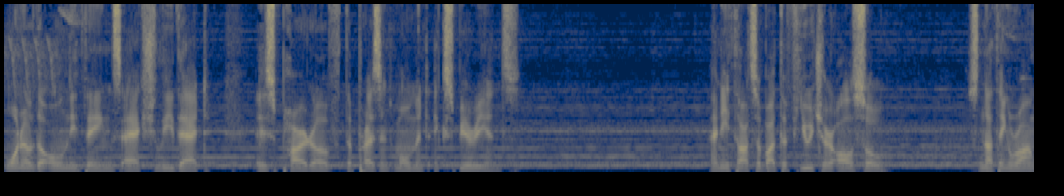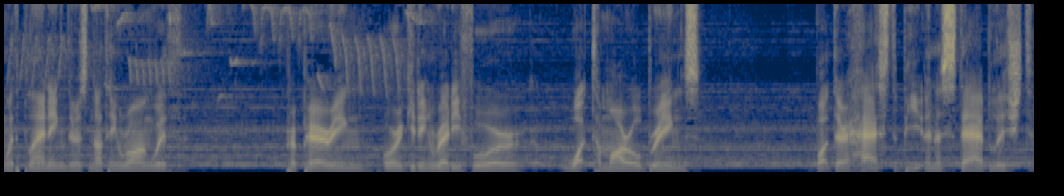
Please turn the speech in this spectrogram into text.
one of the only things actually, that is part of the present moment experience. Any thoughts about the future also. There's nothing wrong with planning, there's nothing wrong with preparing or getting ready for what tomorrow brings but there has to be an established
